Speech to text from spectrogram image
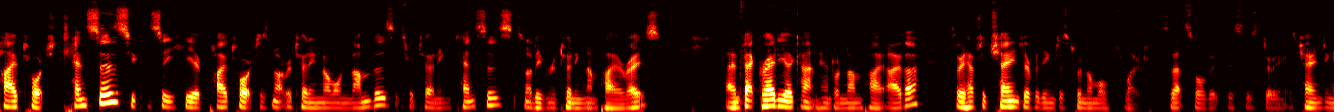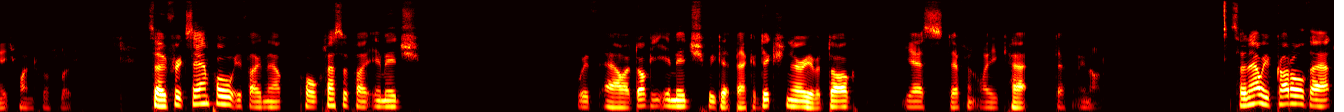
PyTorch tensors. You can see here PyTorch is not returning normal numbers, it's returning tensors. It's not even returning NumPy arrays. In fact, Gradio can't handle NumPy either, so we have to change everything just to a normal float. So that's all that this is doing, it's changing each one to a float. So for example, if I now call classify image with our doggy image, we get back a dictionary of a dog. Yes, definitely, cat, definitely not. So now we've got all that,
